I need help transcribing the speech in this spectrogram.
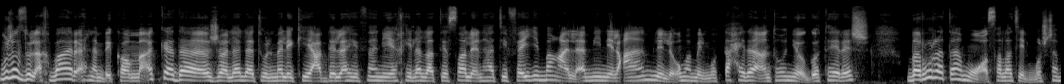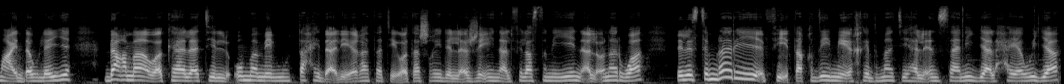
موجز الأخبار أهلا بكم. أكد جلالة الملك عبد الله الثاني خلال اتصال هاتفي مع الأمين العام للأمم المتحدة أنطونيو غوتيريش ضرورة مواصلة المجتمع الدولي دعم وكالة الأمم المتحدة لإغاثة وتشغيل اللاجئين الفلسطينيين الأونروا للاستمرار في تقديم خدماتها الإنسانية الحيوية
